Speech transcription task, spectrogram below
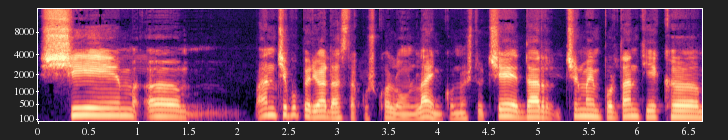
Și a început perioada asta cu școală online, cu nu știu ce, dar cel mai important e că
